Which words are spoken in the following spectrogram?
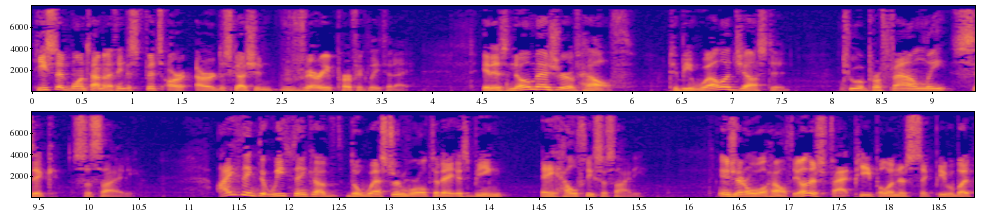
He said one time, and I think this fits our, our discussion very perfectly today. It is no measure of health to be well adjusted to a profoundly sick society. I think that we think of the Western world today as being a healthy society. In general, we're healthy. Oh, there's fat people and there's sick people, but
